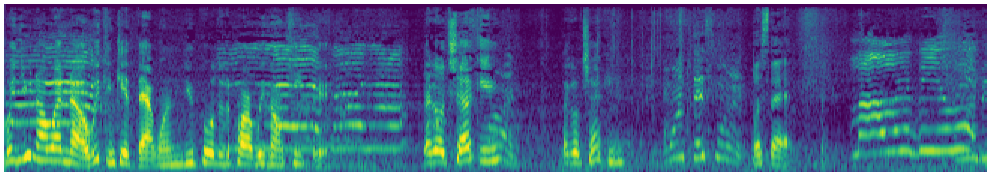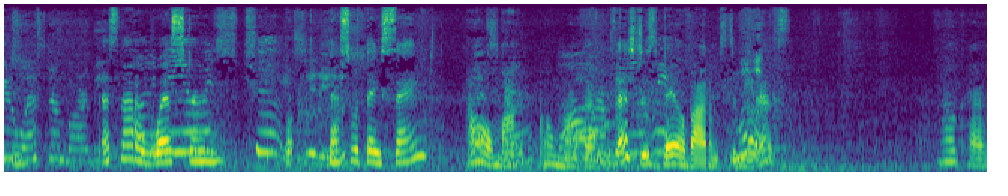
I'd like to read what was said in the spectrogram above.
Well, you know what? No, we can get that one. You pulled it apart. We gonna keep it. There go Chucky. One. There go Chucky. I want this one. What's that? I want to be a Western Barbie. That's not a western. yes, it is. That's what they say. Oh my, oh my goodness. That's just bell bottoms to me. That's okay.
